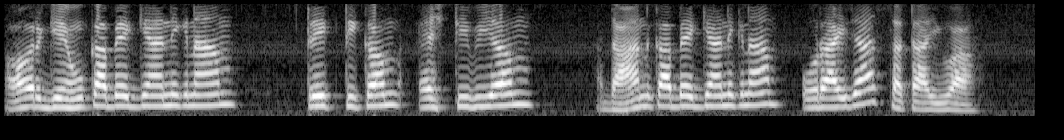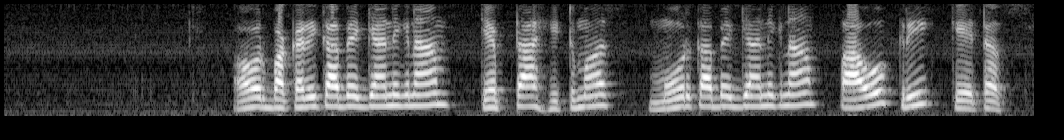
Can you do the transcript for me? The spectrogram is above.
और गेहूँ का वैज्ञानिक नाम, ट्रिकटिकम, एस्टिबियम, धान का वैज्ञानिक नाम, ओराइजा सटायुआ। और बकरी का वैज्ञानिक नाम केप्टा हिटमस मोर का वैज्ञानिक नाम पाओ क्रिकेटस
